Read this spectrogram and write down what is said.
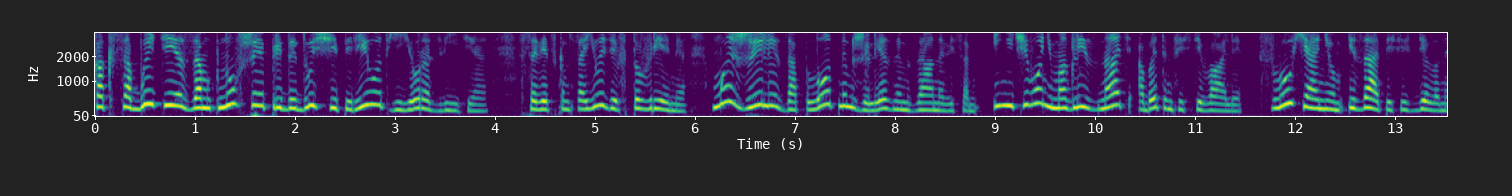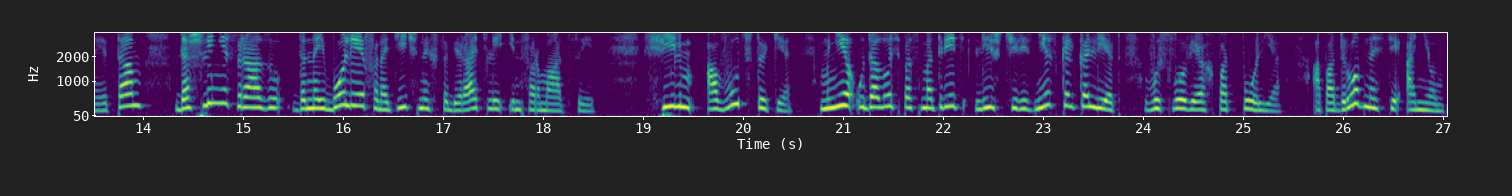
как событие, замкнувшее предыдущий период ее развития. В Советском Союзе в то время мы жили за плотным железным занавесом и ничего не могли знать об этом фестивале. Слухи о нем и записи, сделанные там, дошли не сразу до наиболее фанатичных собирателей информации. Фильм о Вудстоке мне удалось посмотреть лишь через несколько лет в условиях подполья, а подробности о нем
